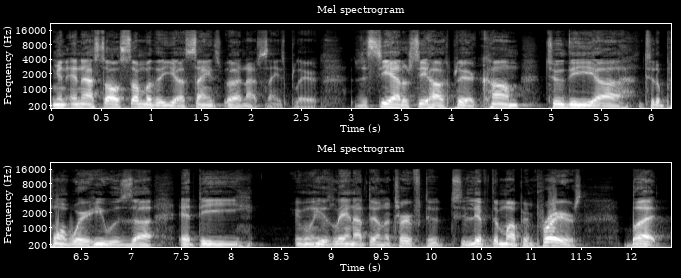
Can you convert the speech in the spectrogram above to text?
and and I saw some of the uh, Saints, uh, not Saints players, the Seattle Seahawks player come to the uh, to the point where he was uh, at the when he was laying out there on the turf to, to lift them up in prayers. But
